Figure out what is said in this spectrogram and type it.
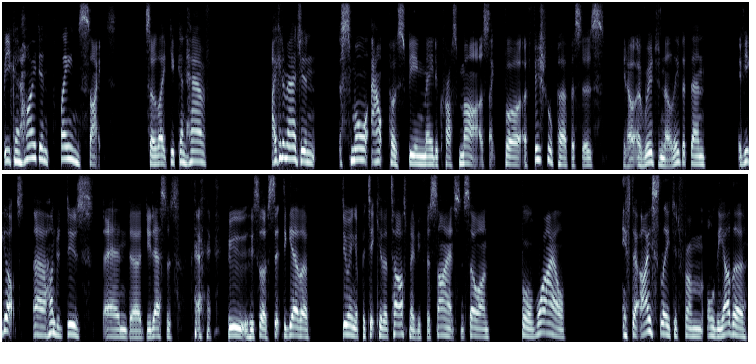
But you can hide in plain sight. So, like, you can have, I can imagine small outposts being made across Mars, like for official purposes, you know, originally, but then if you got uh, hundred dudes and uh, dudesses who who sort of sit together doing a particular task, maybe for science and so on, for a while, if they're isolated from all the other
